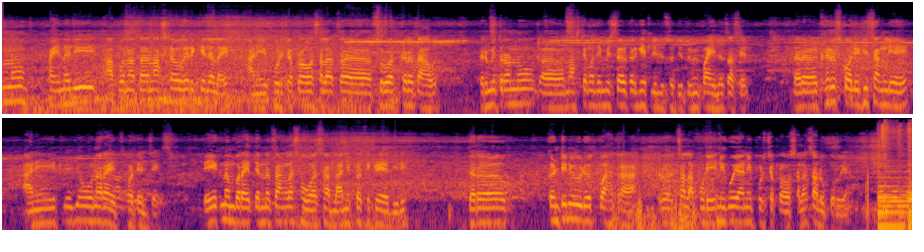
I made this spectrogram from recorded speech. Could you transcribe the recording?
मित्रांनो फायनली आपण आता नाश्ता वगैरे केलेला आहे आणि पुढच्या प्रवासाला सुरुवात करत आहोत. तर मित्रांनो नाश्त्यामध्ये मिसळ तर घेतलेलीच होती तुम्ही पाहिलंच असेल. तर खरंच क्वालिटी चांगली आहे आणि इथले जे ओनर आहेत हॉटेलचे ते एक नंबर आहेत त्यांना चांगला संवाद साधला आणि प्रतिक्रिया दिली. तर कंटिन्यू व्हिडिओत पाहत राहा. तर चला पुढे निघूया आणि पुढच्या प्रवासाला चालू करूया.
